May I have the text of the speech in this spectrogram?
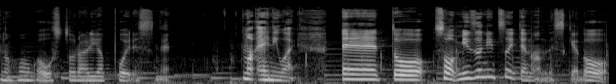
の方がオーストラリアっぽいですね。 まあ、anyway。えー、っと、そう、水についてなんですけど、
